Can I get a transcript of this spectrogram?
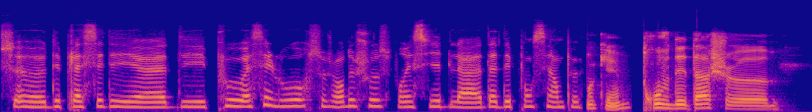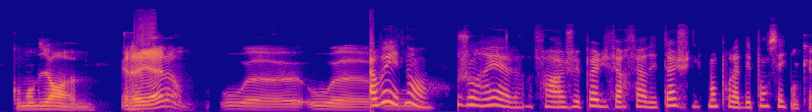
se euh, déplacer des, euh, des pots assez lourds, ce genre de choses, pour essayer de la, de la dépenser un peu. Ok. Trouve des tâches, euh, comment dire, euh, réelles ou euh, ou. euh, Ah oui, ou- non, toujours réel. Enfin, je vais pas lui faire faire des tâches uniquement pour la dépenser. Ok,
